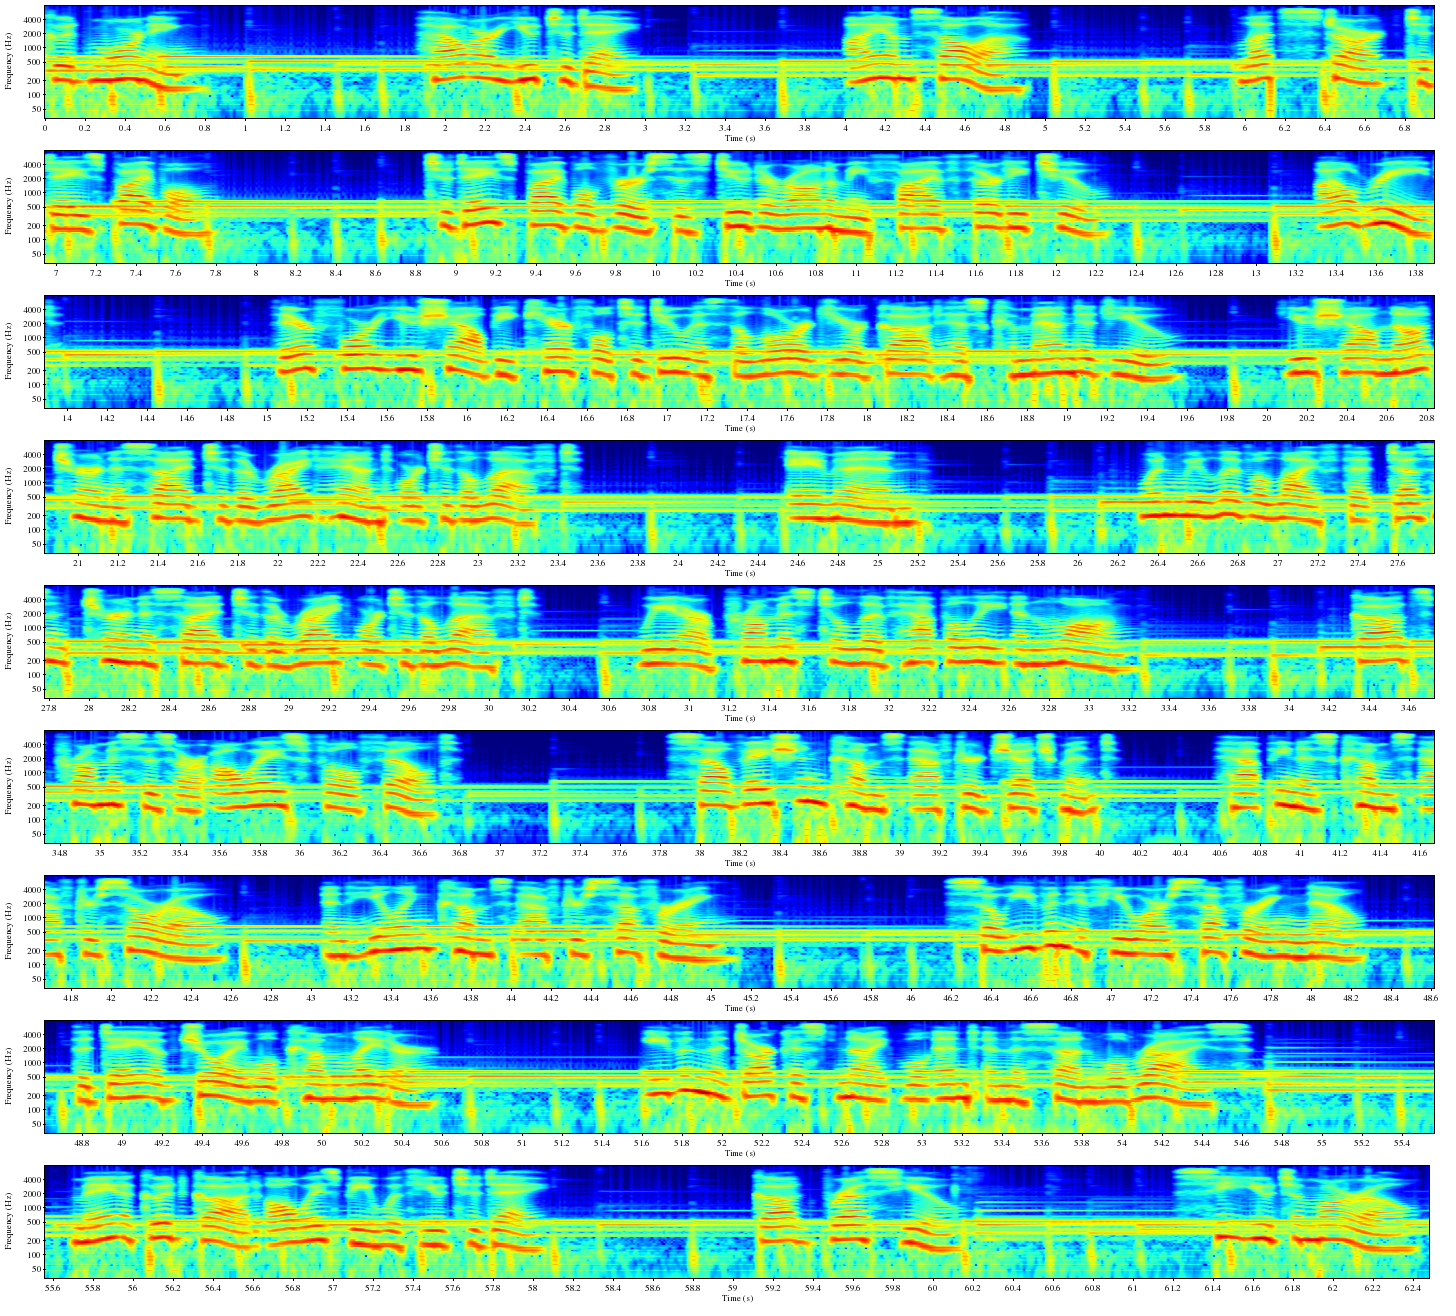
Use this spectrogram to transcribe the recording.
Good morning. How are you today? I am Sala. Let's start today's Bible. Today's Bible verse is Deuteronomy 5:32. I'll read. Therefore you shall be careful to do as the Lord your God has commanded you, you shall not turn aside to the right hand or to the left. Amen. When we live a life that doesn't turn aside to the right or to the left, we are promised to live happily and long. God's promises are always fulfilled. Salvation comes after judgment, happiness comes after sorrow, and healing comes after suffering. So even if you are suffering now, the day of joy will come later. Even the darkest night will end and the sun will rise. May a good God always be with you today. God bless you. See you tomorrow.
